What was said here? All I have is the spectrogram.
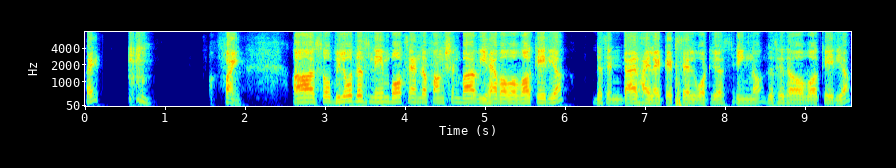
right? Fine. Uh, so below this name box and the function bar, we have our work area this entire highlighted cell what you are seeing now this is our work area.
